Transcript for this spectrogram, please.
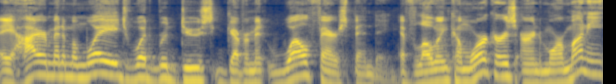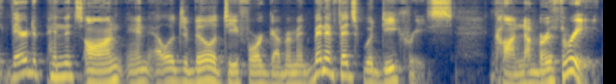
A higher minimum wage would reduce government welfare spending. If low income workers earned more money, their dependence on and eligibility for government benefits would decrease. Con number three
